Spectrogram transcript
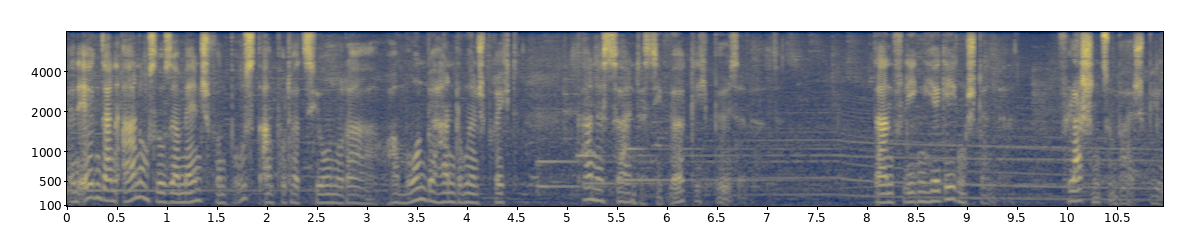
Wenn irgendein ahnungsloser Mensch von Brustamputation oder Hormonbehandlungen spricht, kann es sein, dass sie wirklich böse wird. Dann fliegen hier Gegenstände. Flaschen zum Beispiel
